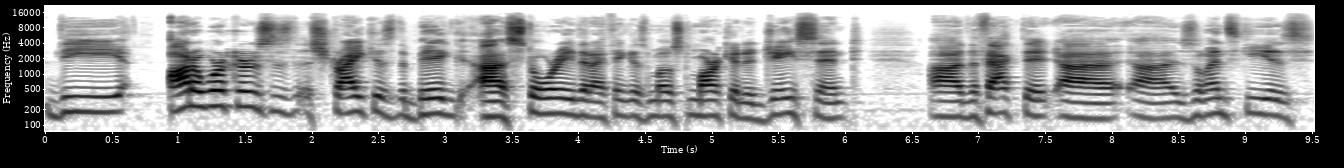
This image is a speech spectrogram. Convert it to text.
The auto workers strike is the big uh, story that I think is most market adjacent. Uh, the fact that uh, Zelensky is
